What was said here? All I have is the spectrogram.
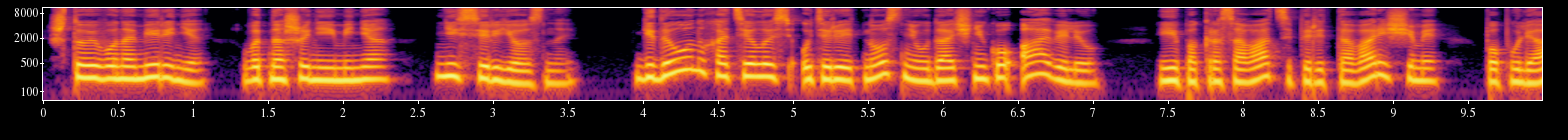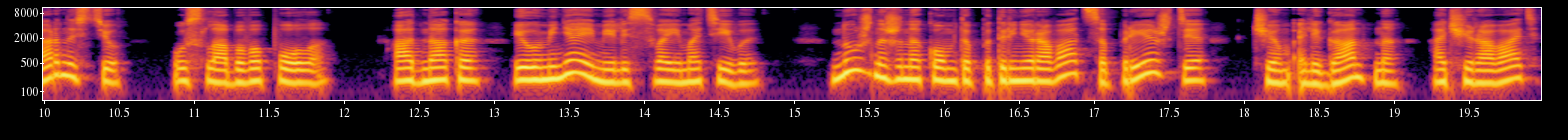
что его намерения в отношении меня несерьезны. Гидеону хотелось утереть нос неудачнику Авелю и покрасоваться перед товарищами популярностью у слабого пола. Однако и у меня имелись свои мотивы. Нужно же на ком-то потренироваться прежде, чем элегантно очаровать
